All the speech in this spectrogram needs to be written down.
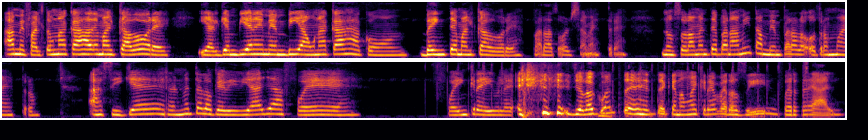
ah, me falta una caja de marcadores y alguien viene y me envía una caja con 20 marcadores para todo el semestre. No solamente para mí, también para los otros maestros. Así que realmente lo que viví allá fue, fue increíble. yo lo cuento de gente que no me cree, pero sí, fue real.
